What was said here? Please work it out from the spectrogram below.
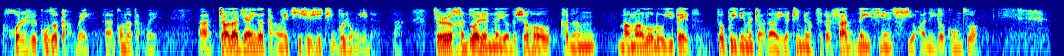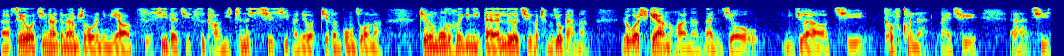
或者是工作岗位啊，工作岗位。啊，找到这样一个岗位其实是挺不容易的啊。就是很多人呢，有的时候可能忙忙碌碌一辈子都不一定能找到一个真正自个儿发自内心喜欢的一个工作啊。所以我经常跟他们说，我说你们要仔细的去思考，你真的是喜欢这个这份工作吗？这份工作会给你带来乐趣和成就感吗？如果是这样的话呢，那你就你就要去克服困难，来去呃去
